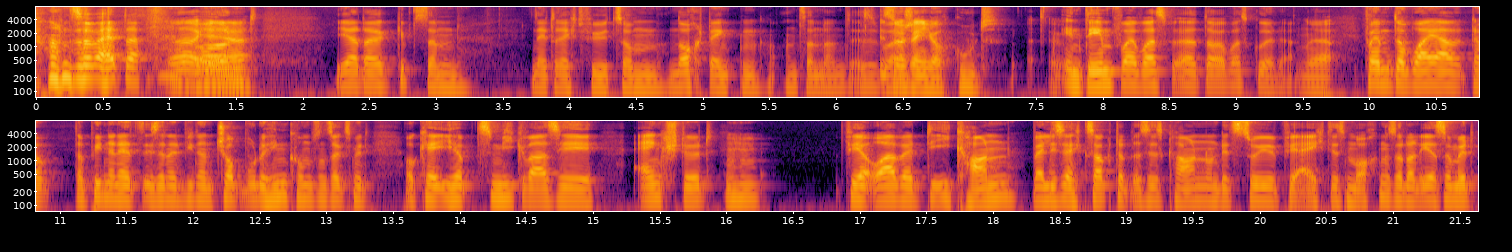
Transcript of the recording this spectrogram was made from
und so weiter. Ah, okay, und ja, da gibt es dann nicht recht viel zum Nachdenken und sondern es Ist war, wahrscheinlich auch gut. in dem Fall war es äh, da war's gut. Ja. Ja. Vor allem, da war ja, da, da bin ich nicht, ist ja nicht wieder ein Job, wo du hinkommst und sagst mit, okay, ihr habt mich quasi eingestellt Mhm. Für eine Arbeit, die ich kann, weil ich es euch gesagt habe, dass ich es kann und jetzt soll ich für euch das machen, sondern eher so mit,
